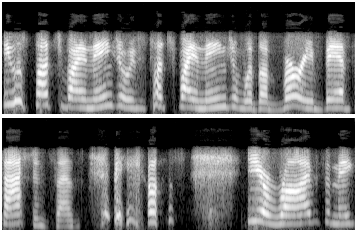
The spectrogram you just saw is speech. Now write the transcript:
he was touched by an angel. He was touched by an angel with a very bad fashion sense because he arrived to make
